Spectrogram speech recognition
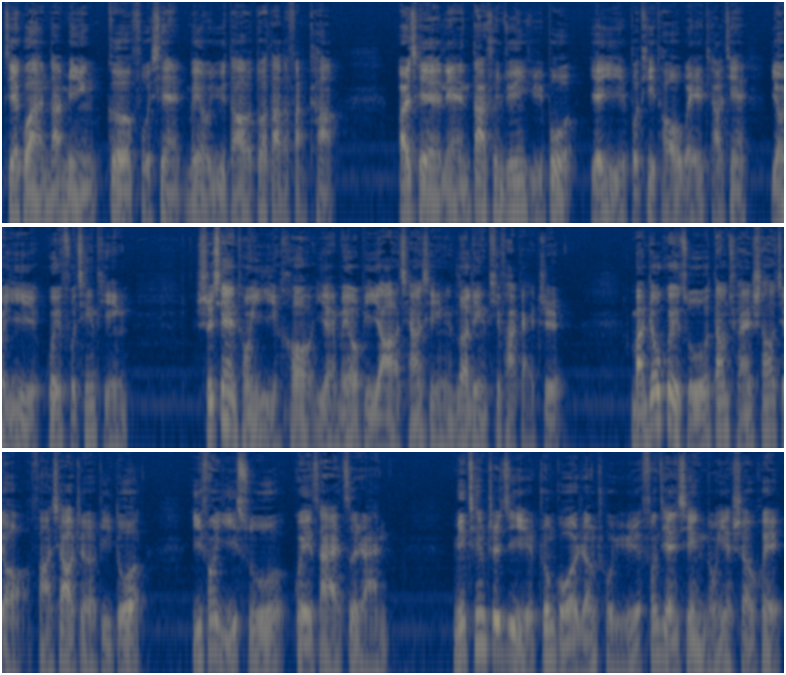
接管南明各府县，没有遇到多大的反抗，而且连大顺军余部也以不剃头为条件，有意归附清廷。实现统一以后，也没有必要强行勒令剃发改制。满洲贵族当权稍久，仿效者必多。移风易俗，贵在自然。明清之际，中国仍处于封建性农业社会，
